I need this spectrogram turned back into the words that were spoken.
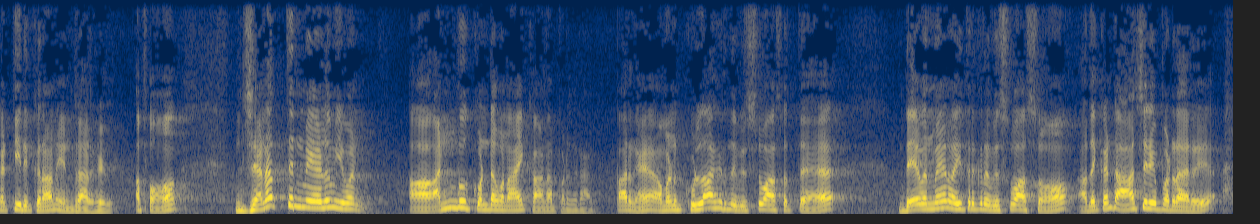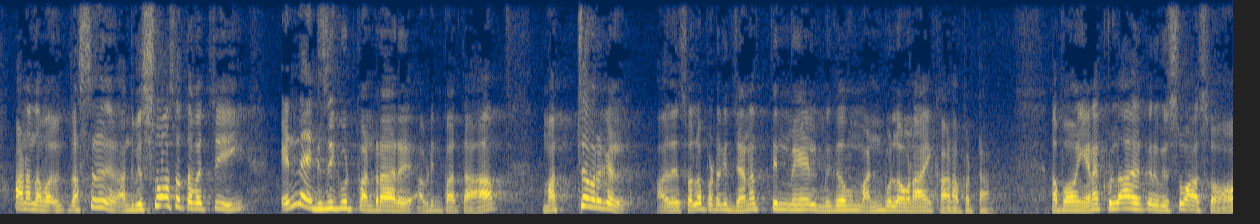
கட்டியிருக்கிறான் என்றார்கள். அப்போ ஜனத்தின் மேலும் இவன் அன்பு கொண்டவனாய் காணப்படுகிறான். பாருங்க அவனுக்குள்ளாக இருந்த விசுவாசத்தை தேவன் மேல் வைத்திருக்கிற விசுவாசம் அதை கண்டு ஆச்சரியப்படுறாரு. ஆனால் அந்த வச அந்த விசுவாசத்தை வச்சு என்ன எக்ஸிக்யூட் பண்றாரு அப்படின்னு பார்த்தா மற்றவர்கள் அது சொல்லப்பட்டிருக்கு ஜனத்தின் மேல் மிகவும் அன்புள்ளவனாய் காணப்பட்டான். அப்போ எனக்குள்ளாக இருக்கிற விசுவாசம்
